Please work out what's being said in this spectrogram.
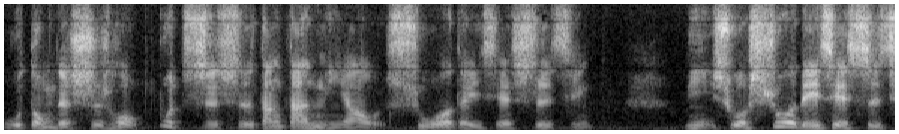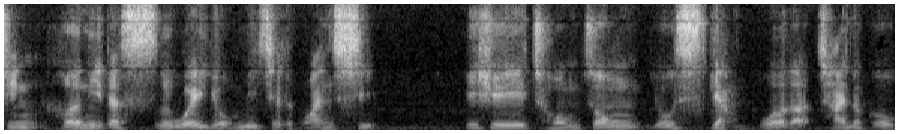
互动的时候，不只是单单你要说的一些事情，你所说的一些事情和你的思维有密切的关系，必须从中有想过了，才能够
